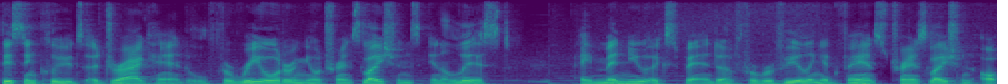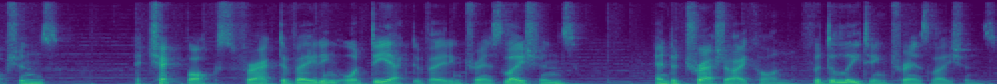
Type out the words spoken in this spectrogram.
This includes a drag handle for reordering your translations in a list, a menu expander for revealing advanced translation options, a checkbox for activating or deactivating translations, and a trash icon for deleting translations.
